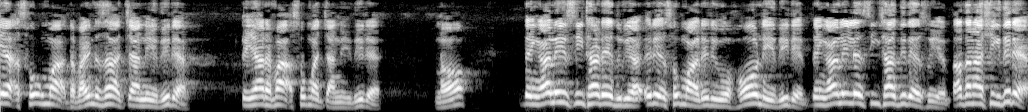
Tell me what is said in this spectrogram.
ရဲ့အဆုံးအမတပိုင်းတစ်စကြံနေသေးတယ်တရားဓမ္မအဆုံးအမကြံနေသေးတယ်နော် သင်္ကန်းလေးစီးထားတဲ့သူတွေကအဲ့ဒီအဆုံးအမလေးတွေကိုဟောနေသေးတယ်သင်္ကန်းလေးလည်းစီးထားသေးတယ်ဆိုရင်သာသနာရှိသေးတယ်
